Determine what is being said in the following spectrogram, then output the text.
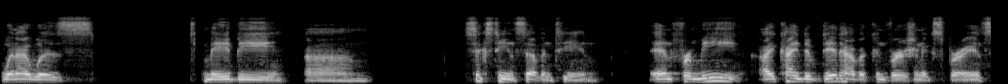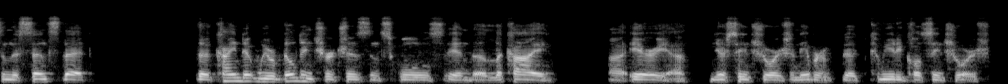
when I was maybe um 16 17 and for me I kind of did have a conversion experience in the sense that the kind of we were building churches and schools in the Lakai uh, area near St. George, a neighborhood a community called St. George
